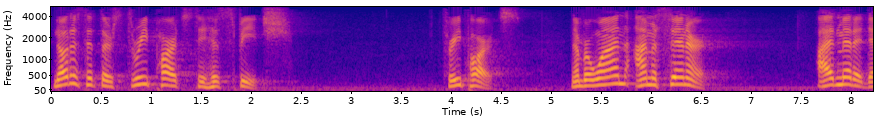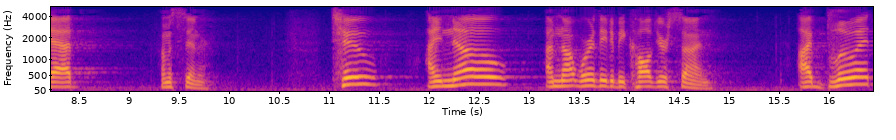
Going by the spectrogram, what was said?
Notice that there's three parts to his speech. Three parts. Number one, I'm a sinner. I admit it, Dad. I'm a sinner. Two, I know I'm not worthy to be called your son. I blew it.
